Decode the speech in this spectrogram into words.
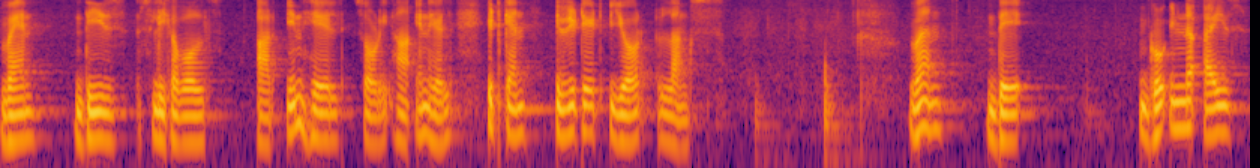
When these silica balls are inhaled, sorry, uh, inhaled, it can irritate your lungs when they go in the eyes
